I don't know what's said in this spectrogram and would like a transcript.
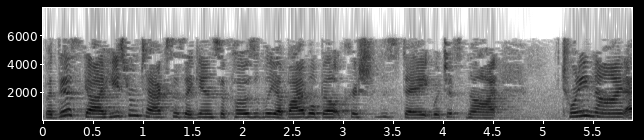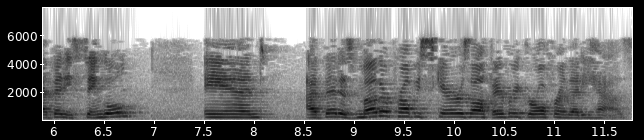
But this guy, he's from Texas, again, supposedly a Bible Belt Christian state, which it's not. 29, I bet he's single. And I bet his mother probably scares off every girlfriend that he has.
